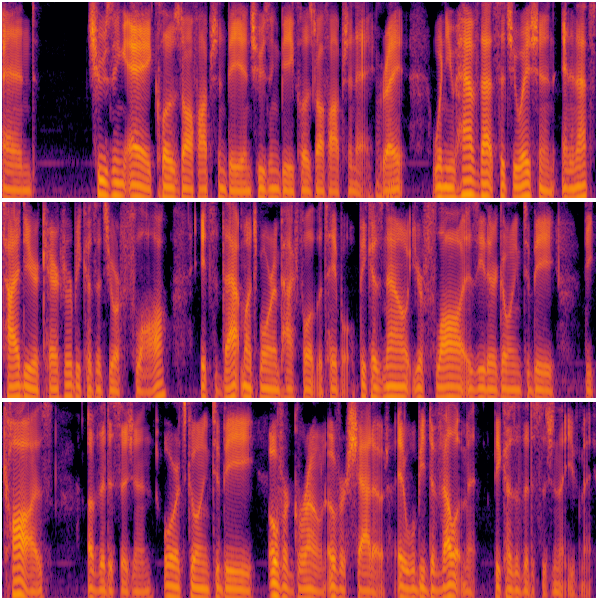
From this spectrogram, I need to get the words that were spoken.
And choosing A closed off option B and choosing B closed off option A, Mhm. right? When you have that situation and that's tied to your character because it's your flaw, it's that much more impactful at the table because now your flaw is either going to be the cause of the decision or it's going to be overgrown, overshadowed. It will be development because of the decision that you've made.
